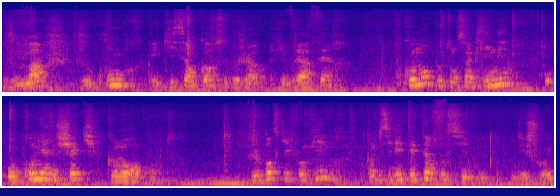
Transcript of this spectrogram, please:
Je marche, je cours, et qui sait encore ce que j'arriverai à faire? Comment peut-on s'incliner au, premier échec que l'on rencontre? Je pense qu'il faut vivre comme s'il était impossible d'échouer.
